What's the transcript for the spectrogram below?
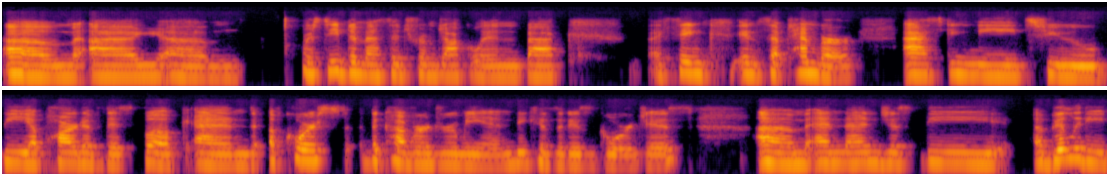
Um, I um, received a message from Jacqueline back, I think in September, asking me to be a part of this book. And of course, the cover drew me in because it is gorgeous. Um, and then just the ability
